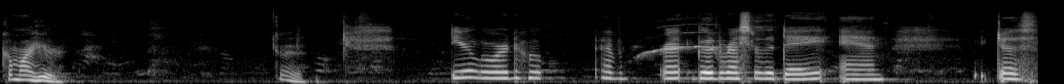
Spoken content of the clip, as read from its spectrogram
Come right here. Go ahead. Dear Lord, hope have a good rest of the day, and just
